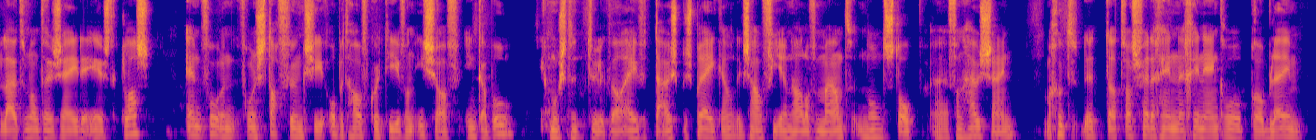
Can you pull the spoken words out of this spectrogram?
luitenant ter zee de eerste klas. En voor een, voor een staffunctie op het hoofdkwartier van ISAF in Kabul. Ik moest het natuurlijk wel even thuis bespreken, want ik zou 4,5 maand non-stop uh, van huis zijn. Maar goed, dat, dat, was verder geen, geen enkel probleem.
